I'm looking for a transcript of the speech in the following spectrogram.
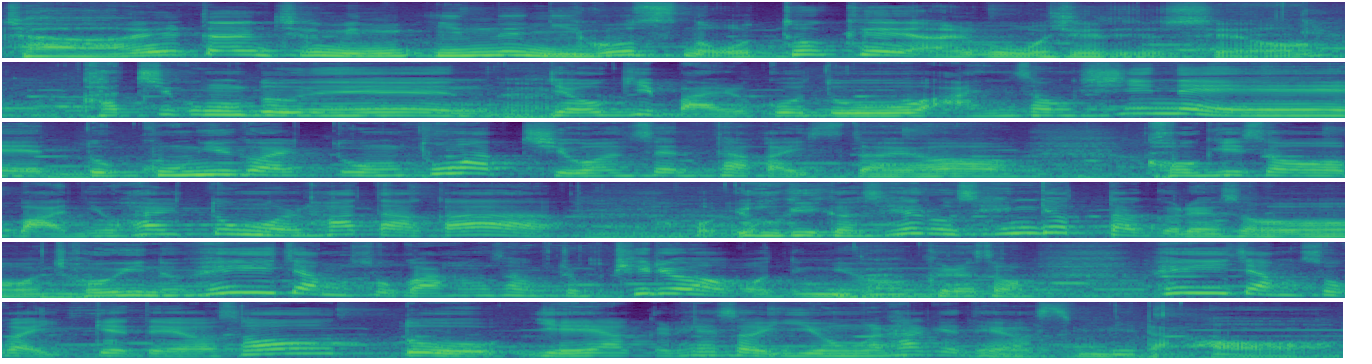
자, 일단 지금 있- 있는 이곳은 어떻게 알고 오시게 되셨어요? 가치공도는 여기 말고도 안성 시내에 또 공익활동 통합지원센터가 있어요. 거기서 많이 활동을 하다가 어, 여기가 새로 생겼다 그래서 저희는 회의 장소가 항상 좀 필요하거든요. 그래서 회의 장소가 있게 되어서 또 예약을 해서 이용을 하게 되었습니다. 아,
